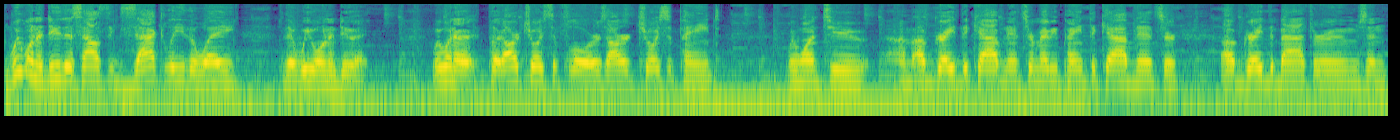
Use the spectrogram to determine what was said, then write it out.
we want to do this house exactly the way that we want to do it. We want to put our choice of floors, our choice of paint. We want to um, upgrade the cabinets or maybe paint the cabinets or upgrade the bathrooms and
